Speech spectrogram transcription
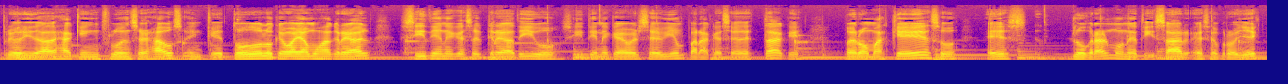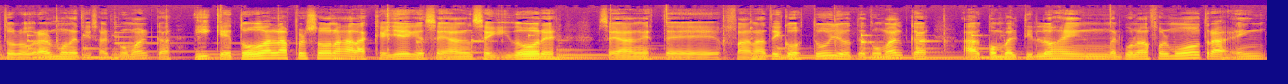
prioridades aquí en Influencer House, en que todo lo que vayamos a crear sí tiene que ser creativo, sí tiene que verse bien para que se destaque, pero más que eso es lograr monetizar ese proyecto, lograr monetizar tu marca y que todas las personas a las que llegue sean seguidores, sean este fanáticos tuyos de tu marca, a convertirlos en alguna forma u otra en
